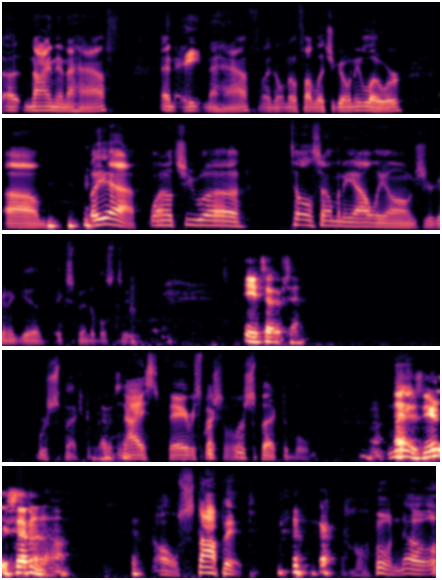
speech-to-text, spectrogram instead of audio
a nine and a half, an eight and a half. I don't know if I'd let you go any lower. Um, but yeah, why don't you uh, tell us how many Al Leongs you're going to give Expendables two? Eight out of ten. Respectable. I would say. nice, very Res- respectful. respectable. No. Nate. It was nearly seven and a half. Oh, stop it! Oh no!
